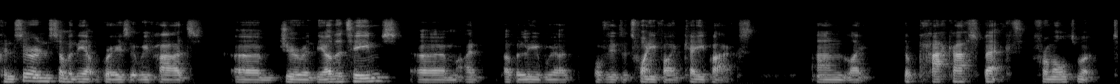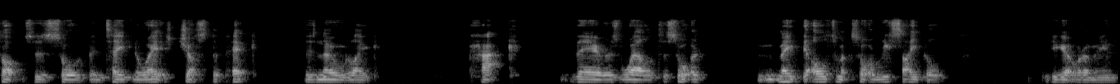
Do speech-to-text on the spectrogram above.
considering some of the upgrades that we've had um, during the other teams, um, I, I believe we had obviously the 25k packs and like the pack aspect from Ultimate Tots has sort of been taken away. It's just the pick. There's no like pack there as well to sort of make the ultimate sort of recycle you get what I mean.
